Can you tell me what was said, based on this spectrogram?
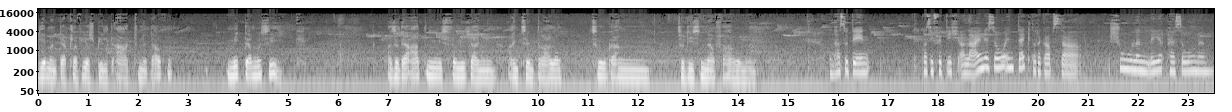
jemand, der Klavier spielt, atmet auch mit der Musik. Also der Atem ist für mich ein, ein zentraler Zugang zu diesen Erfahrungen. Und hast du den quasi für dich alleine so entdeckt oder gab es da Schulen, Lehrpersonen?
